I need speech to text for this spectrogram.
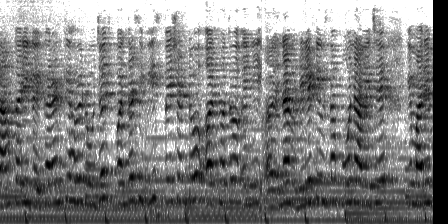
કામ કરી ગઈ. કારણ કે હવે રોજ જ પંદરથી વીસ પેશન્ટો અથવા તો એની, એના રિલેટિવ્સના ફોન આવે છે કે મારી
